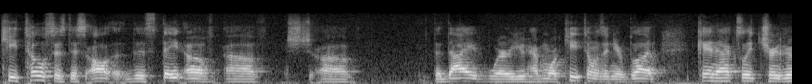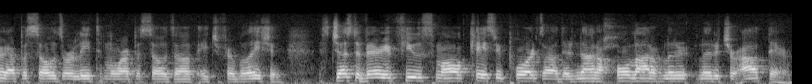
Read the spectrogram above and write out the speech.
ketosis, this, all, this state of, uh, the diet where you have more ketones in your blood, can actually trigger episodes or lead to more episodes of atrial fibrillation. It's just a very few small case reports. Uh, there's not a whole lot of liter literature out there.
